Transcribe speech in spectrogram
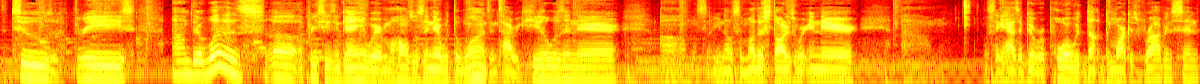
the twos or the threes. Um, there was uh, a preseason game where Mahomes was in there with the ones, and Tyreek Hill was in there. Um, so, you know, some other starters were in there Looks like he has a good rapport with De- Demarcus Robinson,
